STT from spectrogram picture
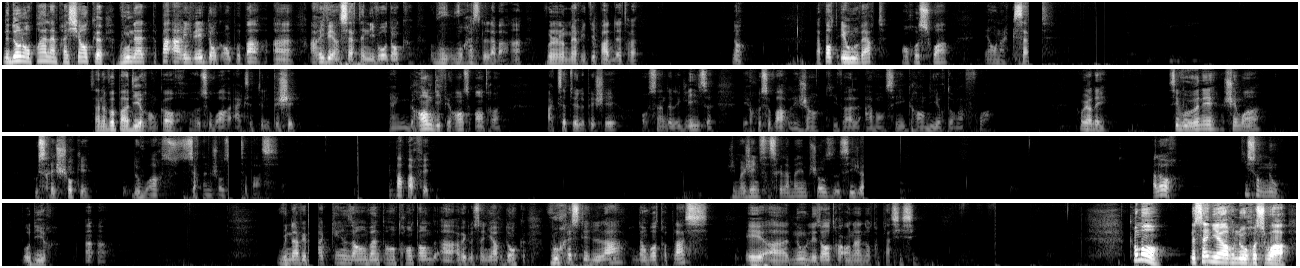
Ne donnons pas l'impression que vous n'êtes pas arrivé, donc on ne peut pas euh, arriver à un certain niveau, donc vous, restez là-bas. Hein. Vous ne méritez pas d'être. Non. La porte est ouverte, on reçoit et on accepte. Ça ne veut pas dire encore recevoir et accepter le péché. Il y a une grande différence entre accepter le péché au sein de l'Église et recevoir les gens qui veulent avancer et grandir dans la foi. Regardez, si vous venez chez moi, vous serez choqué de voir certaines choses qui se passent. Ce n'est pas parfait. J'imagine que ce serait la même chose si j'avais. Alors, qui sommes-nous pour dire un un? Vous n'avez pas 15 ans, 20 ans, 30 ans euh, avec le Seigneur, donc vous restez là dans votre place et euh, nous, les autres, on a notre place ici. Comment le Seigneur nous reçoit?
